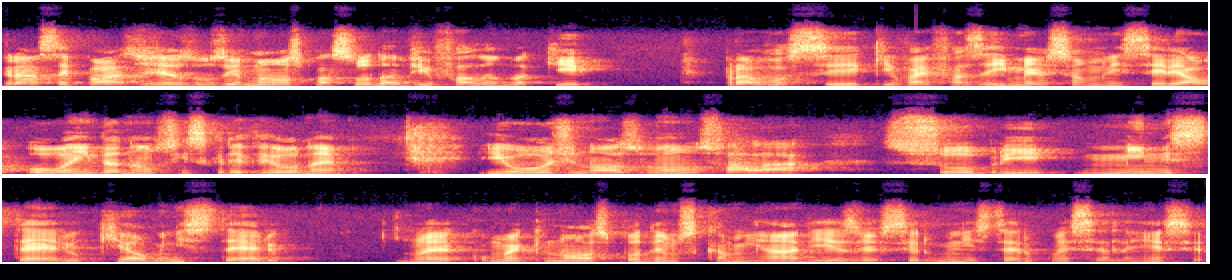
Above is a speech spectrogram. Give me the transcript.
Graça e paz de Jesus, irmãos. Pastor Davi falando aqui para você que vai fazer imersão ministerial ou ainda não se inscreveu, né? E hoje nós vamos falar sobre ministério. O que é o ministério? Não é? Como é que nós podemos caminhar e exercer o ministério com excelência?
